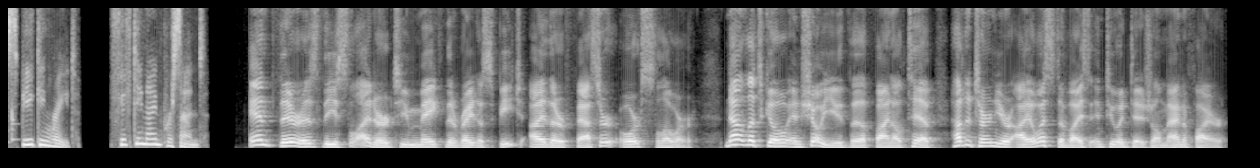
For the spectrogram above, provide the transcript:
Speaking rate. 59%. And there is the slider to make the rate of speech either faster or slower. Now let's go and show you the final tip, how to turn your iOS device into a digital magnifier.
